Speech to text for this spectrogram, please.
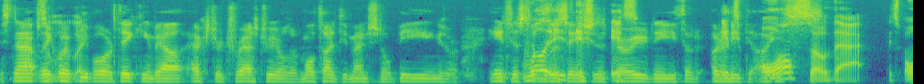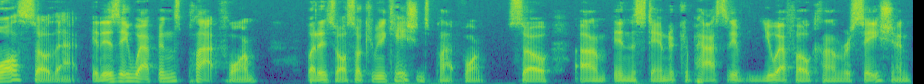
It's not like what people are thinking about extraterrestrials or multidimensional beings or ancient Well, it- it's- civilizations it's- buried beneath underneath it's the ice. also that. It's also that. It is a weapons platform, but it's also a communications platform. So, um, in the standard capacity of the UFO conversation,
